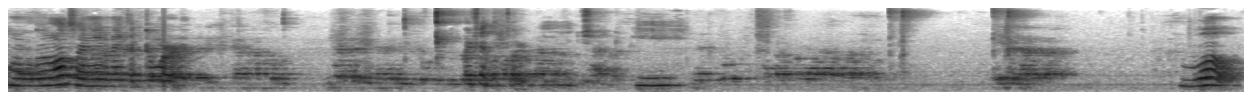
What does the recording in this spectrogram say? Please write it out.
Well, also I need to make a door. Where should the door be? Whoa.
